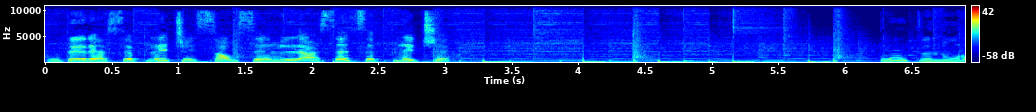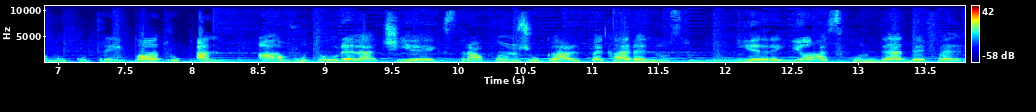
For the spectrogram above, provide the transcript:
puterea să plece sau să-l lase să plece. Punct în urmă cu 3-4 ani, a avut o relație extraconjugal pe care nu subliniere o ascundea de fel.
